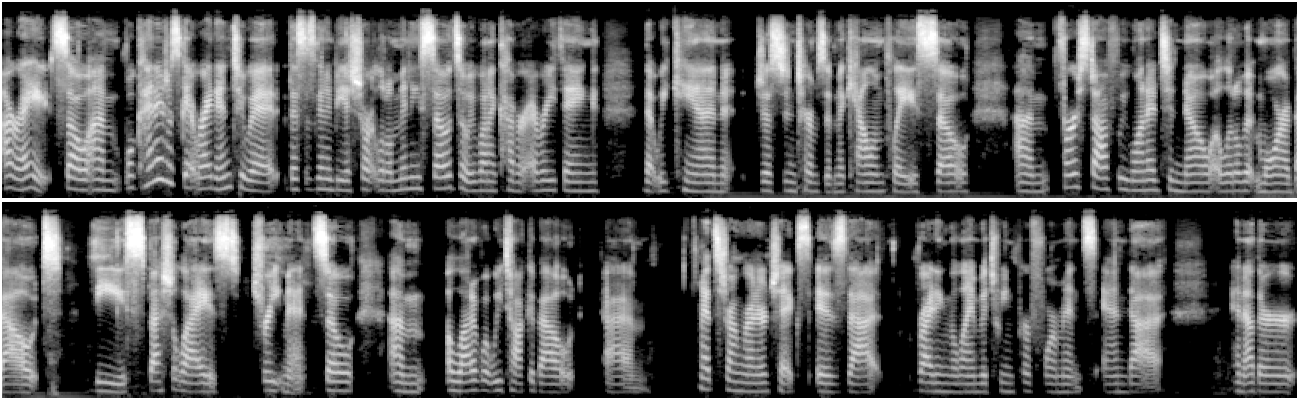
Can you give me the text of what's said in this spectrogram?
All right. So um, we'll kind of just get right into it. This is going to be a short little mini sode, so we want to cover everything that we can just in terms of McCallum Place. So um, first off, we wanted to know a little bit more about the specialized treatment. So um, a lot of what we talk about um, at Strong Runner Chicks is that riding the line between performance and uh, and other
